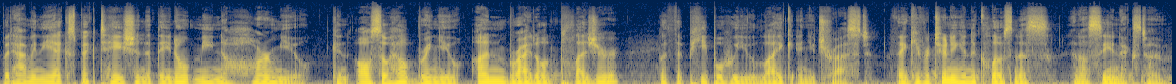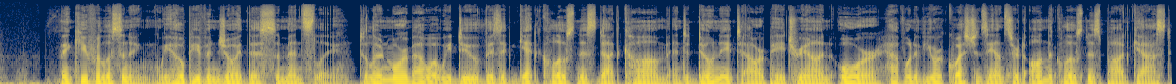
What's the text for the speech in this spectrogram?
but having the expectation that they don't mean to harm you can also help bring you unbridled pleasure with the people who you like and you trust. Thank you for tuning into Closeness and I'll see you next time. Thank you for listening. We hope you've enjoyed this immensely. To learn more about what we do, visit getcloseness.com and to donate to our Patreon or have one of your questions answered on the Closeness podcast,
